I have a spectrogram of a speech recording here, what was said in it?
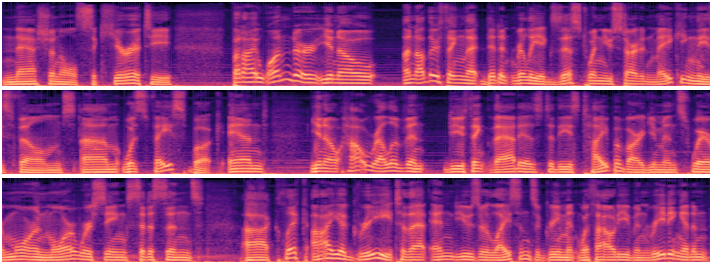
national security. But I wonder, you know, another thing that didn't really exist when you started making these films um, was Facebook. And, you know, how relevant do you think that is to these type of arguments where more and more we're seeing citizens uh, click I agree to that end user license agreement without even reading it and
